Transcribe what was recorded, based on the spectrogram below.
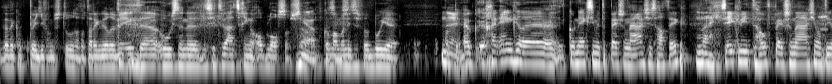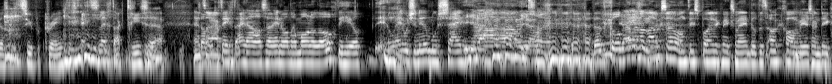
dat ik op het puntje van mijn stoel zat. Of dat ik wilde weten hoe ze de, de situatie gingen oplossen of zo. Ja, precies. allemaal niet zoveel boeien. Nee. Ook, geen enkele connectie met de personages had ik. Nee. Zeker niet het hoofdpersonage, want die was echt super cringe. Echt slechte actrice. Ja. En Dan tegen het einde aan had ze een of andere monoloog die heel, heel emotioneel moest zijn. Ja, Ja. dat kon ja, echt ook zo, want die spoil ik niks mee. Dat is ook gewoon weer zo'n ding.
